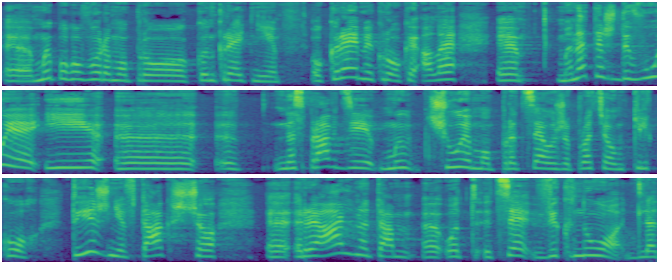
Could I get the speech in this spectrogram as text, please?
Е, ми поговоримо про конкретні окремі кроки, але е, мене теж дивує і. Е, Насправді ми чуємо про це вже протягом кількох тижнів, так що е, реально там е, от це вікно для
